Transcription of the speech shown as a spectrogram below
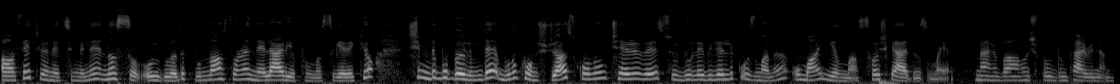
afet yönetimini nasıl uyguladık? Bundan sonra neler yapılması gerekiyor? Şimdi bu bölümde bunu konuşacağız. Konuğum çevre ve sürdürülebilirlik uzmanı Umay Yılmaz. Hoş geldiniz Umay Hanım. Merhaba, hoş buldum Pervin Hanım.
